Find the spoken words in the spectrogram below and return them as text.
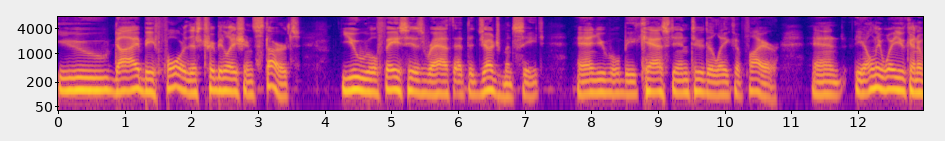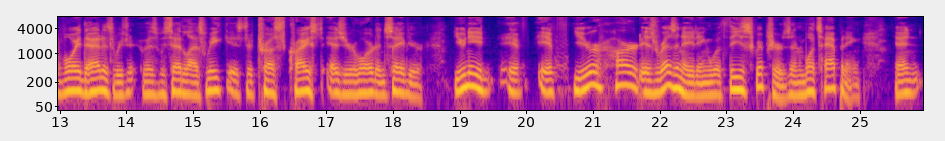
you die before this tribulation starts, you will face his wrath at the judgment seat and you will be cast into the lake of fire. And the only way you can avoid that, as we, as we said last week, is to trust Christ as your Lord and Savior. You need, if, if your heart is resonating with these scriptures and what's happening, and,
